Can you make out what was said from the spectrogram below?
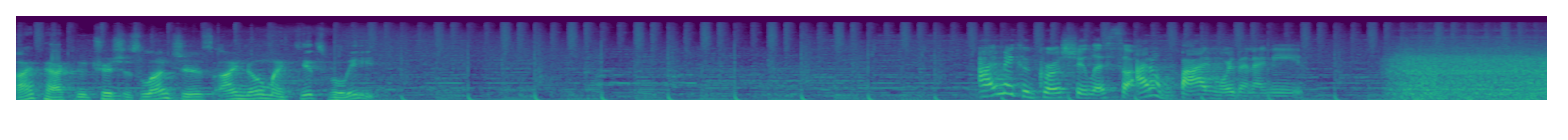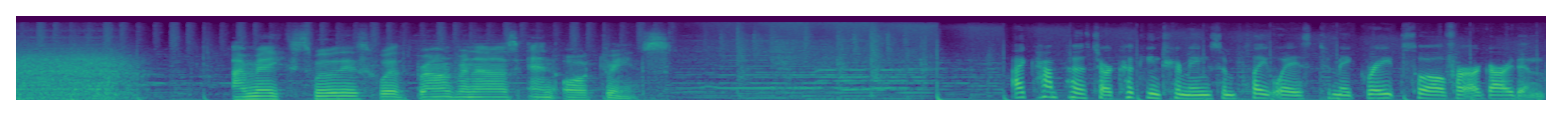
I pack nutritious lunches I know my kids will eat. I make a grocery list so I don't buy more than I need. I make smoothies with brown bananas and oat greens. I compost our cooking trimmings and plate waste to make great soil for our gardens.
